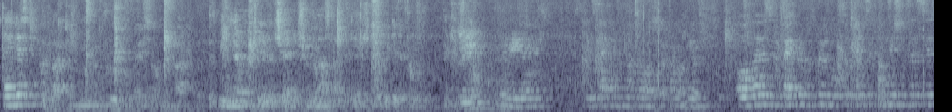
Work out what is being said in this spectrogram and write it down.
David? I'd like to move approval based on the fact that there's been no material change from the last application that we did approve. Thank you. Chair. Second? Thank you. All those in favour of approval subject the conditions listed?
